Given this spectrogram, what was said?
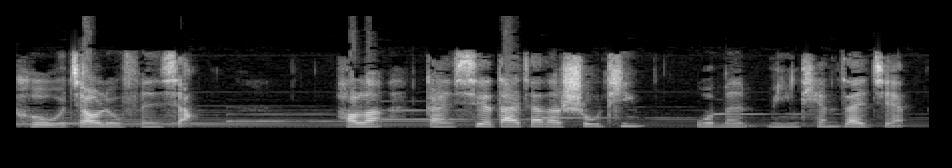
和我交流分享。好了，感谢大家的收听，我们明天再见。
